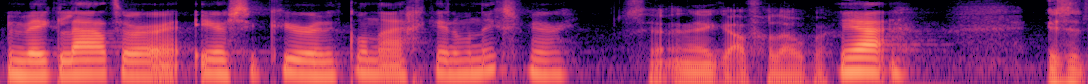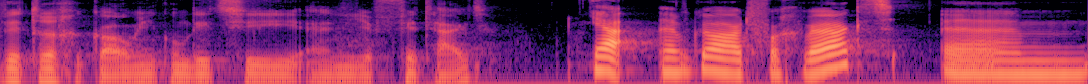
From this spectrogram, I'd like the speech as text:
een week later, eerste kuur, en ik kon eigenlijk helemaal niks meer. Is in één keer afgelopen. Ja, Is het weer teruggekomen, je conditie en je fitheid? Ja, daar heb ik wel hard voor gewerkt. Ehm,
